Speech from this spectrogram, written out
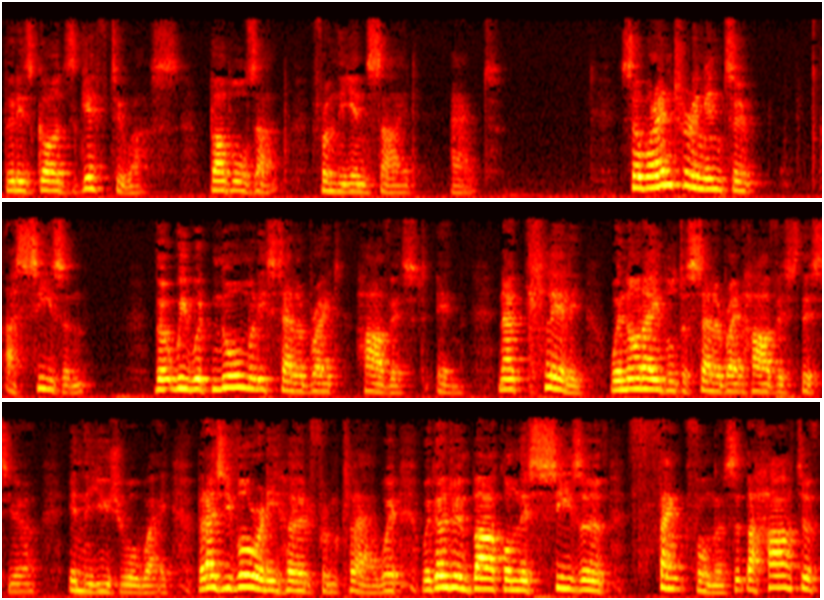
that is God's gift to us bubbles up from the inside out. So we're entering into a season that we would normally celebrate harvest in. Now, clearly, we're not able to celebrate harvest this year in the usual way. But as you've already heard from Claire, we're, we're going to embark on this season of thankfulness. At the heart of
